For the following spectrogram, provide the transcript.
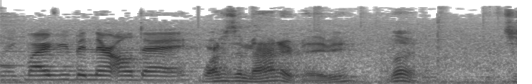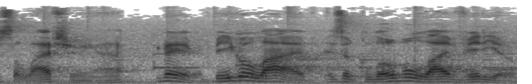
Like, why have you been there all day? Why does it matter, baby? Look, it's just a live streaming app. Babe, Bigo Live is a global live video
